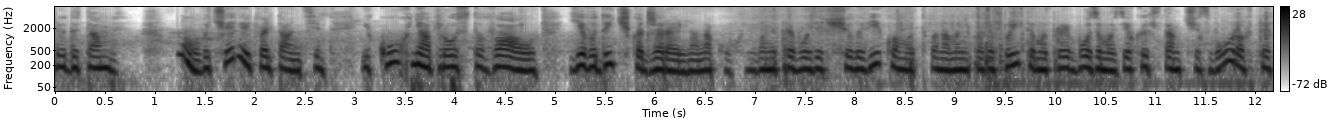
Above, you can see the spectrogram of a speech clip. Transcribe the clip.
Люди там ну, вечеряють в альтанці. І кухня просто вау. Є водичка джерельна на кухні. Вони привозять з чоловіком. От вона мені каже, пийте, ми привозимо з якихось там чи з ворогти,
